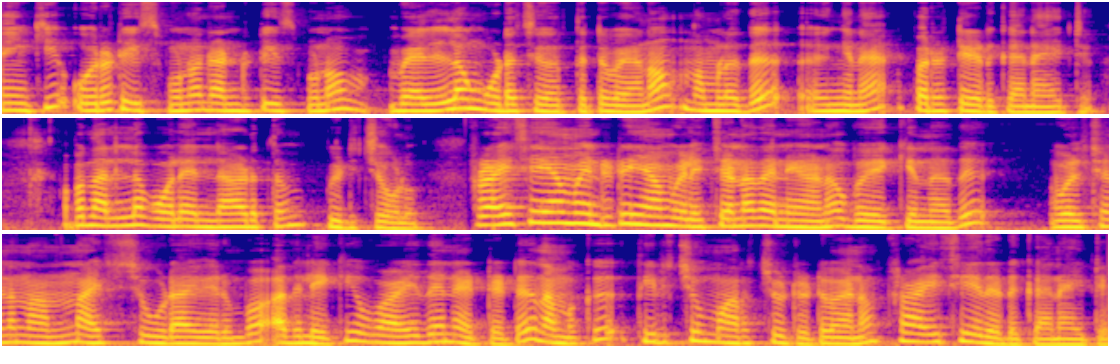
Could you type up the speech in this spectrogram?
നിങ്ങൾക്ക് ഒരു ടീസ്പൂണോ രണ്ട് ടീസ്പൂണോ വെള്ളം കൂടെ ചേർത്തിട്ട് വേണം നമ്മളിത് ഇങ്ങനെ പുരട്ടിയെടുക്കാനായിട്ട്. അപ്പോൾ നല്ലപോലെ എല്ലായിടത്തും പിടിച്ചോളും. ഫ്രൈ ചെയ്യാൻ വേണ്ടിയിട്ട് ഞാൻ വെളിച്ചെണ്ണ തന്നെയാണ് ഉപയോഗിക്കുന്നത്. വെളിച്ചെണ്ണ നന്നായി ചൂടായി വരുമ്പോൾ അതിലേക്ക് വഴുതന ഇട്ടിട്ട് നമുക്ക് തിരിച്ചു മറിച്ചിട്ടിട്ട് വേണം ഫ്രൈ ചെയ്തെടുക്കാനായിട്ട്.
